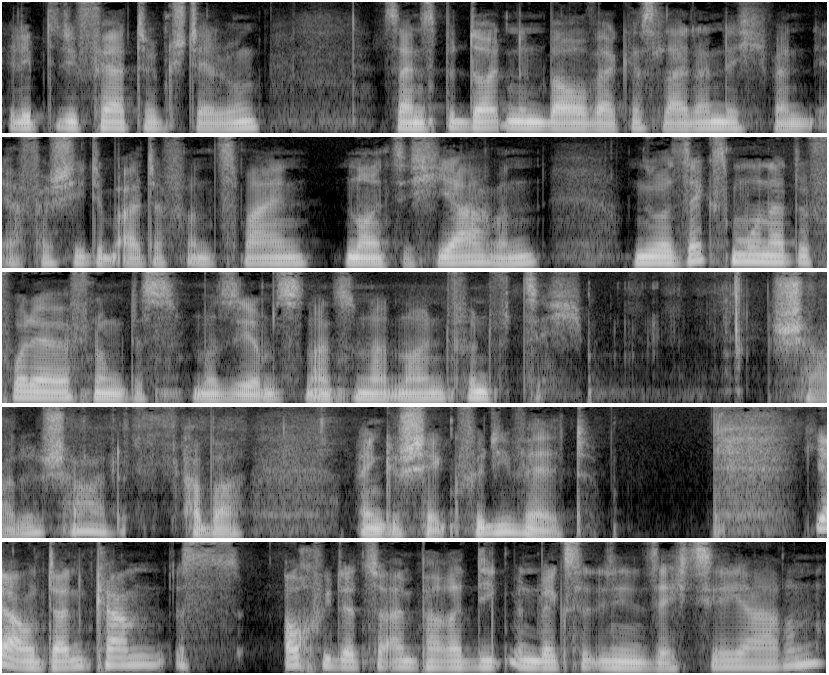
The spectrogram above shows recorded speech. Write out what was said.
erlebte die Fertigstellung seines bedeutenden Bauwerkes leider nicht, wenn er verschied im Alter von 92 Jahren, nur sechs Monate vor der Eröffnung des Museums 1959. Schade, schade. Aber ein Geschenk für die Welt. Ja, und dann kam es auch wieder zu einem Paradigmenwechsel in den 60er Jahren.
